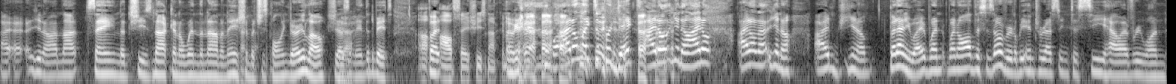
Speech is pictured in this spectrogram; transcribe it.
I, I, you know, I'm not saying that she's not going to win the nomination, but she's polling very low. She hasn't Yeah. made the debates. Uh, but I'll say she's not going to. okay, well, I don't like to predict. I don't, you know, I don't, I don't know, you know, I'm, you know. But anyway, when when all this is over, it'll be interesting to see how everyone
